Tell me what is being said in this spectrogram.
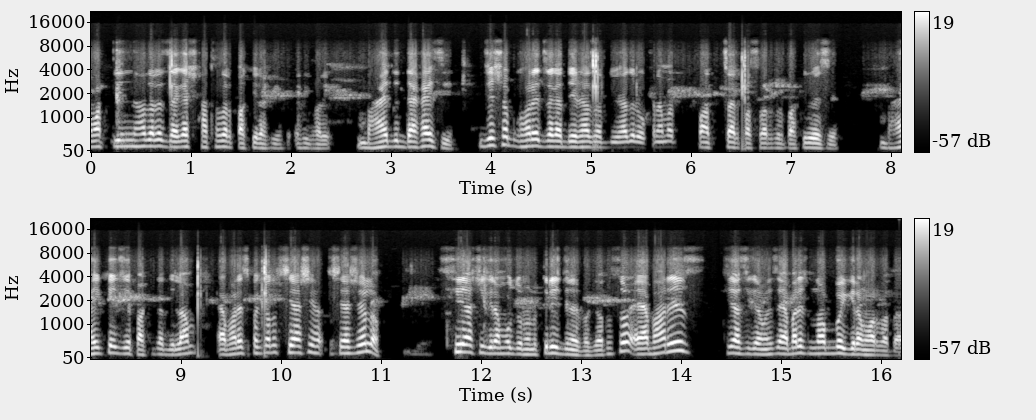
আমার তিন হাজারের জায়গায় সাত হাজার পাখি রাখি, একই ঘরে। ভাইদের দেখাইছি, যেসব ঘরের জায়গা দেড় হাজার, দুই হাজার, ওখানে আমার পাঁচ, চার, পাঁচ হাজার পাখি রয়েছে। ভাইকে যে পাখিটা দিলাম এভারেজ পাখি কত? ছিয়াশি ছিয়াশি হলো? ছিয়াশি গ্রাম ওজন হলো তিরিশ দিনের পাখি অথচ এভারেজ ছিয়াশি গ্রাম হয়েছে এভারেজ নব্বই গ্রাম হওয়ার কথা।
